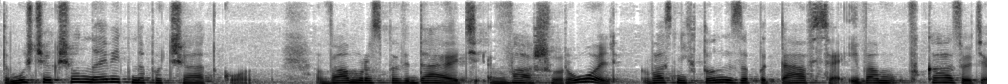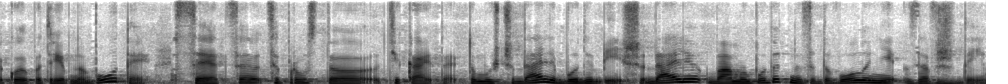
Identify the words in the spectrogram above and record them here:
Тому що якщо навіть на початку вам розповідають вашу роль, вас ніхто не запитався і вам вказують, якою потрібно бути, все це, це просто тікайте, тому що далі буде більше. Далі вами будуть незадоволені завжди.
